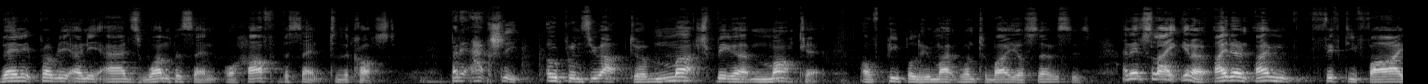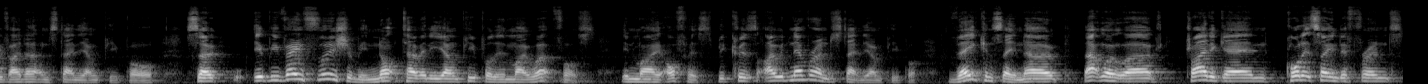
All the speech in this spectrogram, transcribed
then it probably only adds 1% or half a percent to the cost. But it actually opens you up to a much bigger market of people who might want to buy your services. And it's like, you know, I don't, I'm 55, I don't understand young people. So it'd be very foolish of me not to have any young people in my workforce, in my office, because I would never understand young people. They can say, no, that won't work, try it again, call it something different,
